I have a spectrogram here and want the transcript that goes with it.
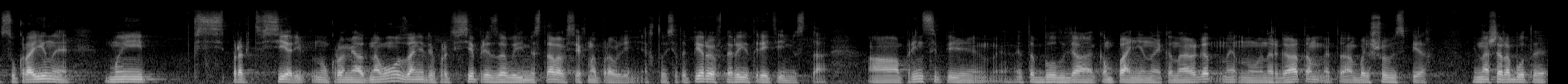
с Украины мы вс- практи- все, ну, кроме одного, заняли практически все призовые места во всех направлениях. То есть это первые, вторые, третьи места. А, в принципе, это был для компании на ну, «Энергоатом» это большой успех. И наши работы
